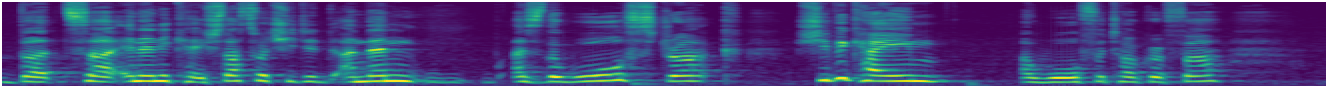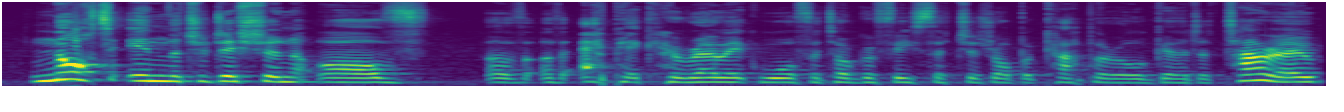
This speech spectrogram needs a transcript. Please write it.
but uh, in any case, that's what she did. And then as the war struck, she became a war photographer, not in the tradition of of, of epic, heroic war photography such as Robert Capa or Gerda Taro,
